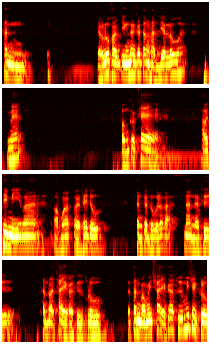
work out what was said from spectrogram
ท่าน อยากรู้ความจริงท่านก็ต้องหัดเรียนรู้ใช่ไหมผมก็แค่เอาที่มีมาออกมาเปิดให้ดู ท่านก็ดูแล้วก็ นั่นนะคือ ท่านว่าใช่ก็คือครู แต่ท่านบอกไม่ใช่ก็คือไม่ใช่ครู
